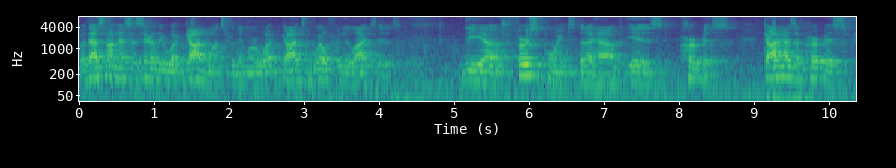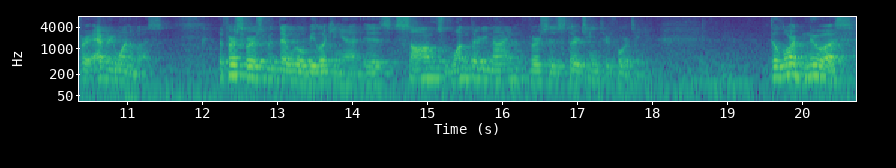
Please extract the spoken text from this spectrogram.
But that's not necessarily what God wants for them or what God's will for their lives is. The uh, first point that I have is purpose. God has a purpose for every one of us. The first verse that we will be looking at is Psalms 139, verses 13 through 14. The Lord knew us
